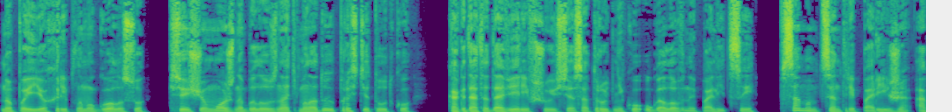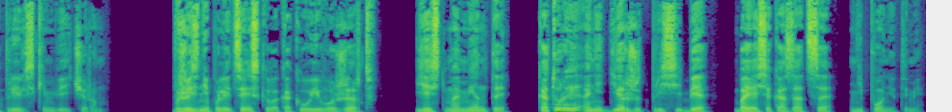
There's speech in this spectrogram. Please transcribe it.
но по ее хриплому голосу все еще можно было узнать молодую проститутку, когда-то доверившуюся сотруднику уголовной полиции в самом центре Парижа апрельским вечером. В жизни полицейского, как и у его жертв, есть моменты, которые они держат при себе, боясь оказаться непонятыми.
